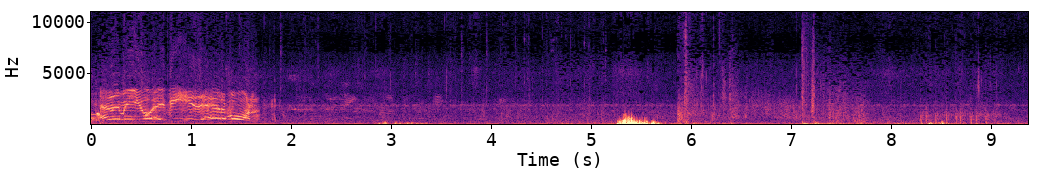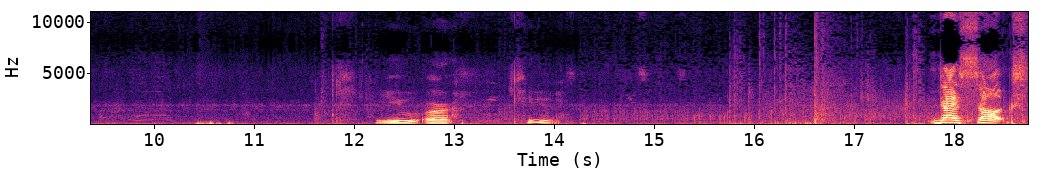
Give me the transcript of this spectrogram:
Enemy UAV is airborne. You are cute. That sucks.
